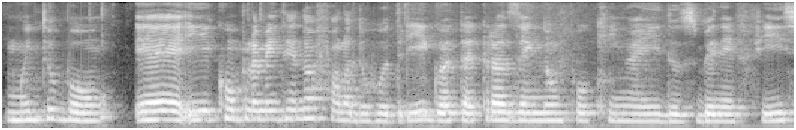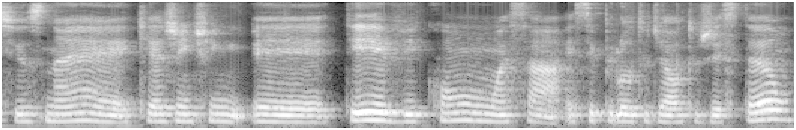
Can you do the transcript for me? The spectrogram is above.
Muito bom. É, e complementando a fala do Rodrigo, até trazendo um pouquinho aí dos benefícios né, que a gente é, teve com essa, esse piloto de autogestão,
